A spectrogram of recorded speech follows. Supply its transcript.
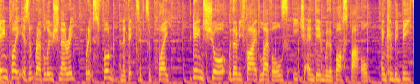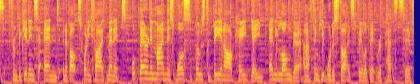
Gameplay isn't revolutionary, but it's fun and addictive to play. The game's short with only five levels, each ending with a boss battle, and can be beat from beginning to end in about 25 minutes. But bearing in mind this was supposed to be an arcade game any longer, and I think it would have started to feel a bit repetitive.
